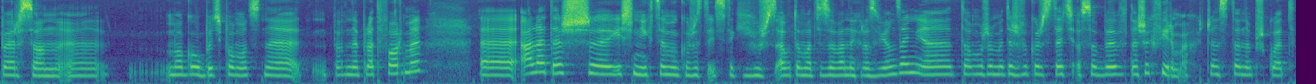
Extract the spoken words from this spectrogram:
person mogą być pomocne pewne platformy, e, ale też e, jeśli nie chcemy korzystać z takich już zautomatyzowanych rozwiązań, e, to możemy też wykorzystać osoby w naszych firmach. Często na przykład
